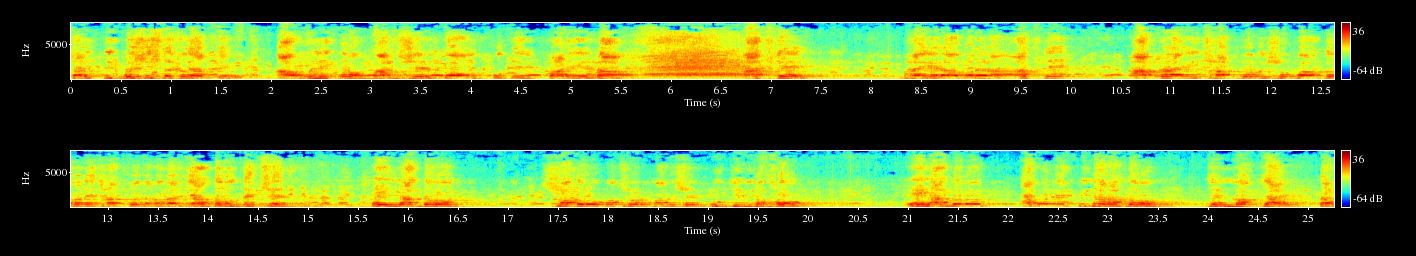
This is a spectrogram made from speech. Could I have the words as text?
চারিত্রিক বৈশিষ্ট্য চলে আসছে, আওয়ামী লীগ কোন মানুষের দল হতে পারে না। আজকে ভাইয়েরা, বোনেরা, আজকে আপনারা এই ছাত্র বৈষম্য আন্দোলনে, ছাত্র জনতার যে আন্দোলন দেখছেন, এই আন্দোলন সতেরো বছর মানুষের পুঞ্জীবিত ক্ষোভ। এই আন্দোলন এমন এক পিতার আন্দোলন যে লজ্জায় তার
